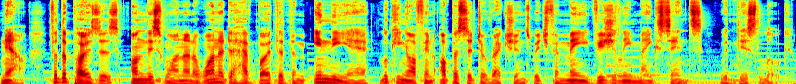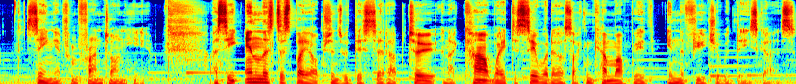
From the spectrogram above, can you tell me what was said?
Now, for the poses on this one, and I wanted to have both of them in the air, looking off in opposite directions, which for me visually makes sense with this look, seeing it from front on here. I see endless display options with this setup too, and I can't wait to see what else I can come up with in the future with these guys.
